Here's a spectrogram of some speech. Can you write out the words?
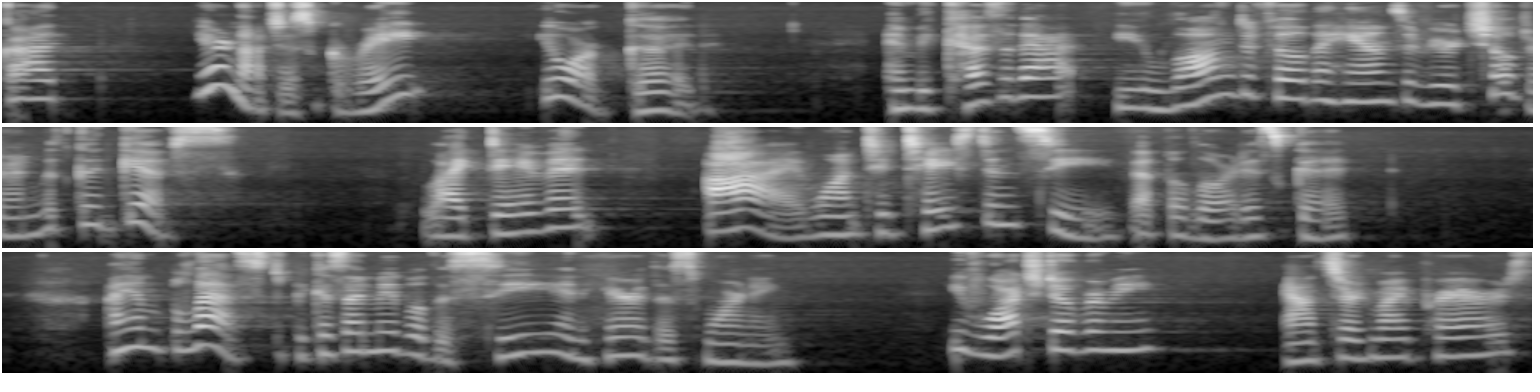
God, you're not just great, you are good. And because of that, you long to fill the hands of your children with good gifts. Like David, I want to taste and see that the Lord is good. I am blessed because I'm able to see and hear this morning. You've watched over me, answered my prayers,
